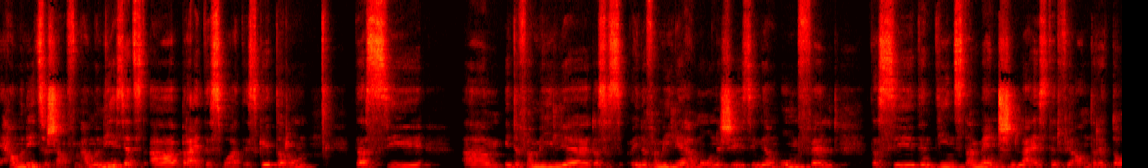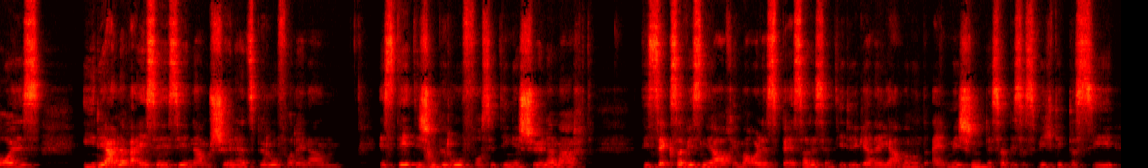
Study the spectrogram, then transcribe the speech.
Harmonie zu schaffen. Harmonie ist jetzt ein breites Wort. Es geht darum, dass sie ähm, in der Familie, dass es in der Familie harmonisch ist, in ihrem Umfeld, dass sie den Dienst am Menschen leistet, für andere da ist. Idealerweise ist sie in einem Schönheitsberuf oder in einem ästhetischen Beruf, wo sie Dinge schöner macht. Die Sexer wissen ja auch immer alles besser, das sind die, die gerne jammern und einmischen. Deshalb ist es wichtig, dass sie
